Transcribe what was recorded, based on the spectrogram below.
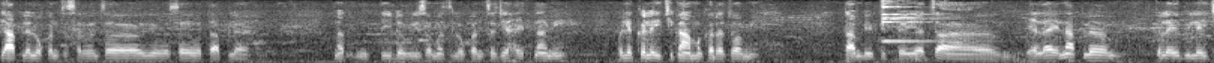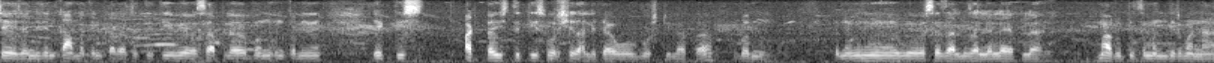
ती आपल्या लोकांचा सर्वांचा व्यवसाय होता आपल्या ना ती डवळी समाज लोकांचं जे आहेत ना आम्ही पहिले कलईची कामं करायचो आम्ही. तांबे पित्त याचा याला आहे ना आपलं कलाई बिलाईच्या ह्याच्याने त्यांनी कामं त्यांनी करायचं. ते ते व्यवसाय आपल्या बंद होऊन कमी एकतीस अठ्ठावीस ते तीस वर्षे झाले त्या गोष्टीला आता बंद होऊन तर नवीन व्यवसाय चालू झालेला आहे आपला. मारुतीचं मंदिर म्हणा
